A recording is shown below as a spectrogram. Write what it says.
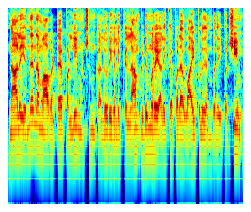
நாளை எந்தெந்த மாவட்ட பள்ளி மற்றும் கல்லூரிகளுக்கெல்லாம் விடுமுறை அளிக்கப்பட வாய்ப்புள்ளது என்பதை பற்றியும்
